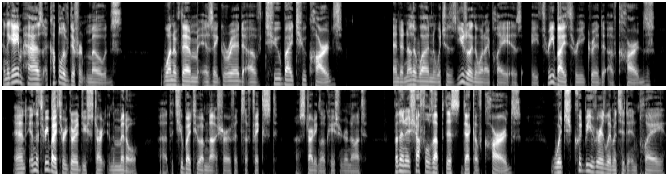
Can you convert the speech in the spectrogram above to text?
And the game has a couple of different modes. One of them is a grid of two by two cards, and another one, which is usually the one I play, is a three by three grid of cards. And in the three by three grid, you start in the middle. Uh, the two by two, I'm not sure if it's a fixed uh, starting location or not. But then it shuffles up this deck of cards, which could be very limited in play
